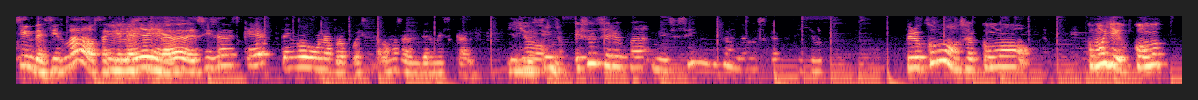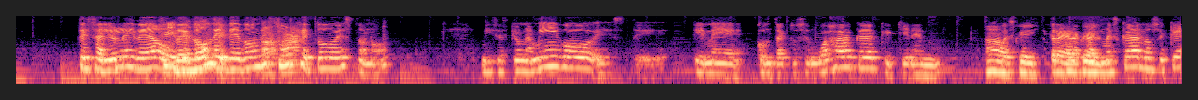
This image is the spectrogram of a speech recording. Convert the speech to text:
sin decir nada. O sea, que El le haya destino. llegado a decir, ¿sabes qué? Tengo una propuesta, vamos a vender mezcal. Y El yo, vecino. ¿es en serio, pa? Me dice, sí, vamos a vender mezcal. Y yo, ¿pero cómo? O sea, ¿cómo, cómo llegó, cómo te salió la idea? Sí, ¿O de, ¿de dónde, dónde? de dónde Ajá. surge todo esto, no? Me dices que un amigo, este, tiene contactos en Oaxaca, que quieren Ah, pues, traer ok. acá el mezcal, no sé qué.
